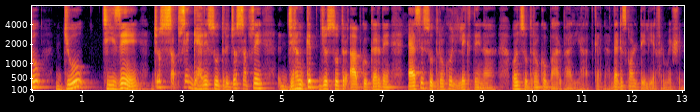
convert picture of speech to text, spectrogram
तो जो चीज़ें, जो सबसे गहरे सूत्र, जो सबसे झरंकित जो सूत्र आपको कर दें, ऐसे सूत्रों को लिख देना, उन सूत्रों को बार बार याद करना। That is called daily affirmation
